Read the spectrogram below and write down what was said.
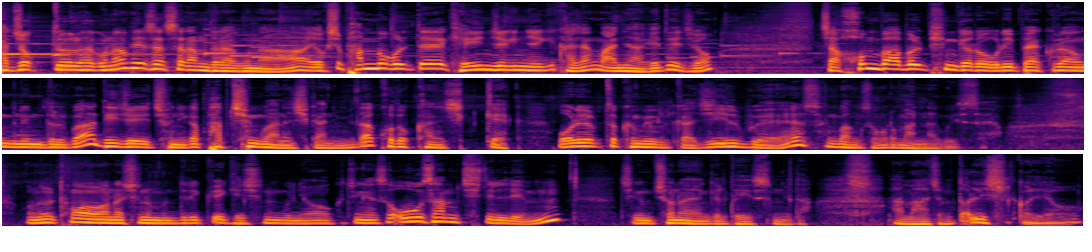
가족들하고나 회사 사람들하고나 역시 밥 먹을 때 개인적인 얘기 가장 많이 하게 되죠. 자, 혼밥을 핑계로 우리 백그라운드님들과 DJ 천이가 밥 친구하는 시간입니다. 고독한 식객. 월요일부터 금요일까지 일부에 생방송으로 만나고 있어요. 오늘 통화 원하시는 분들이 꽤 계시는군요. 그 중에서 5371님 지금 전화 연결돼 있습니다. 아마 좀 떨리실걸요.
